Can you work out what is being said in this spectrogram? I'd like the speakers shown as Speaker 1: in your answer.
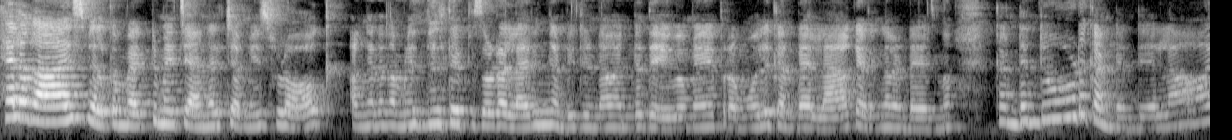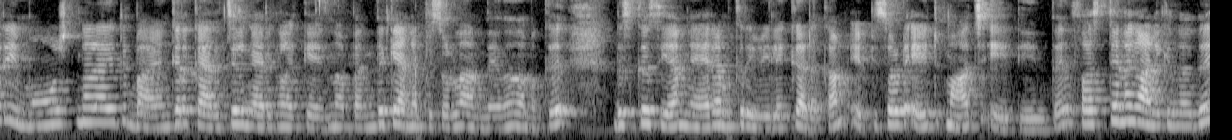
Speaker 1: Hello. Guys welcome back to my channel Chammis vlog അങ്ങനെ നമ്മൾ ഇന്നലത്തെ എപ്പിസോഡ് എല്ലാവരും കണ്ടിട്ടുണ്ടാവും. എന്റെ ദൈവമേ പ്രമോൽ കണ്ട എല്ലാ കാര്യങ്ങളും ഉണ്ടായിരുന്നു. കണ്ടന്റോട് കണ്ടന്റ് എല്ലാവരും ഇമോഷണലായിട്ട് ഭയങ്കര കരച്ചിലും കാര്യങ്ങളൊക്കെ ആയിരുന്നു. അപ്പോൾ എന്തൊക്കെയാണ് എപ്പിസോഡ് നടന്നതെന്ന് നമുക്ക് ഡിസ്കസ് ചെയ്യാം. നേരെ നമുക്ക് റിവ്യൂലേക്ക് കിടക്കാം. Episode eight March eighteenth first തന്നെ കാണിക്കുന്നത്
